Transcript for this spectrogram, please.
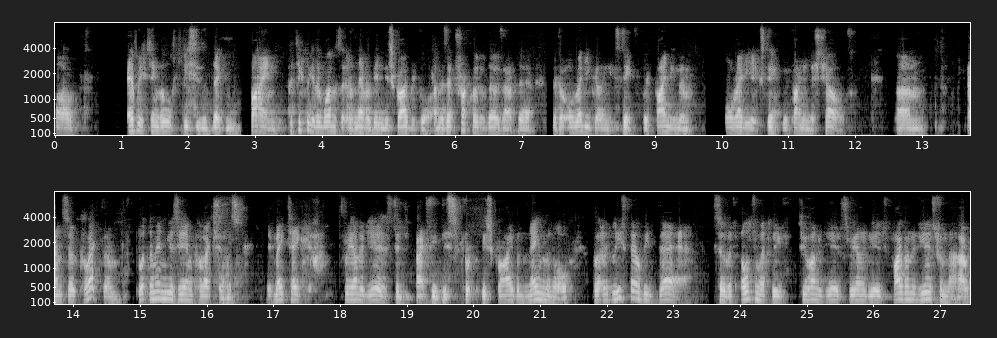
of every single species that they can find, particularly the ones that have never been described before. And there's a truckload of those out there that are already going extinct. We're finding them already extinct. We're finding the shells. Um, and so collect them, put them in museum collections. It may take 300 years to actually describe and name them all, but at least they'll be there so that ultimately 200 years, 300 years, 500 years from now,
